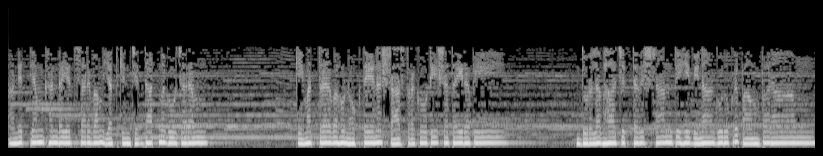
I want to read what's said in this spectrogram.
अनित्यम् खण्डयेत् सर्वम् यत्किञ्चिदात्मगोचरम्। किमत्र बहुनोक्तेन शास्त्रकोटिशतैरपि। दुर्लभा चित्तविश्रान्तिः विना गुरुकृपाम् पराम्।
